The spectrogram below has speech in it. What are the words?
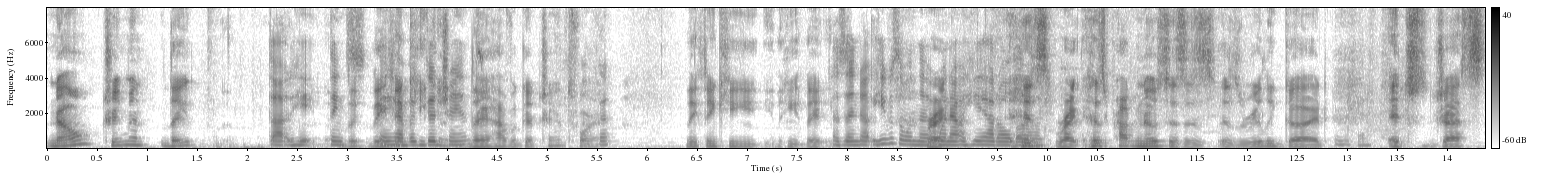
no treatment they That he thinks they, have a good can- chance. They have a good chance for Okay. it. They think he he they As I know, he was the one that Right. went out. He had all the. his right his prognosis is is really good. okay. It's just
